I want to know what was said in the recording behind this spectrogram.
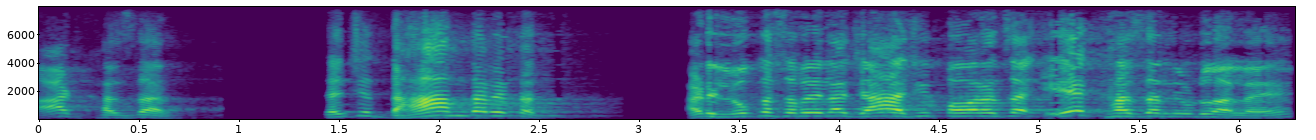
आठ खासदार. त्यांचे दहा आमदार येतात. आणि लोकसभेला ज्या अजित पवारांचा एक खासदार निवडून आलाय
